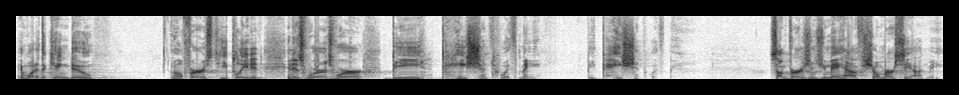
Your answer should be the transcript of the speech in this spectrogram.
And what did the king do? Well, first, he pleaded, and his words were, Be patient with me. Be patient with me. Some versions you may have, Show mercy on me.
